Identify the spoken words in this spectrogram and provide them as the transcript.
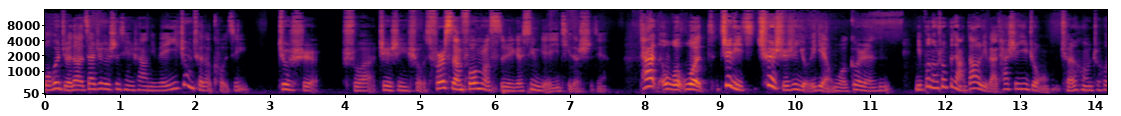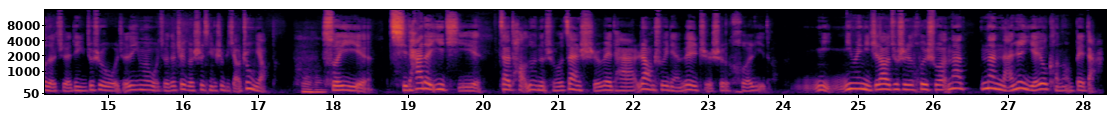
我会觉得在这个事情上，你唯一正确的口径就是说这个事情是 first and foremost 是一个性别议题的事件。他，我我这里确实是有一点，我个人你不能说不讲道理吧，它是一种权衡之后的决定。就是我觉得，因为我觉得这个事情是比较重要的，嗯所以其他的议题在讨论的时候，暂时为他让出一点位置是合理的。你因为你知道，就是会说，那那男人也有可能被打，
